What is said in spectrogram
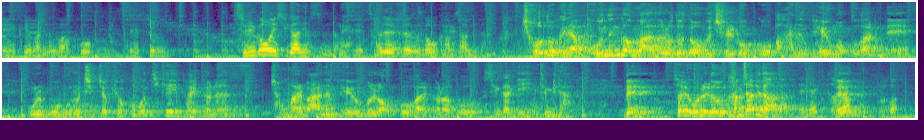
네, 그게 맞는 것 같고 네, 좀 즐거운 시간이었습니다. 네, 찾아주셔서 너무 감사합니다. 저도 그냥 보는 것만으로도 너무 즐겁고 많은 배움 얻고 가는데 오늘 몸으로 직접 겪어본 TK 파이터는 정말 많은 배움을 얻고 갈 거라고 생각이 듭니다. 네, 선생님 오늘 너무 감사합니다. 네, 감사합니다.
